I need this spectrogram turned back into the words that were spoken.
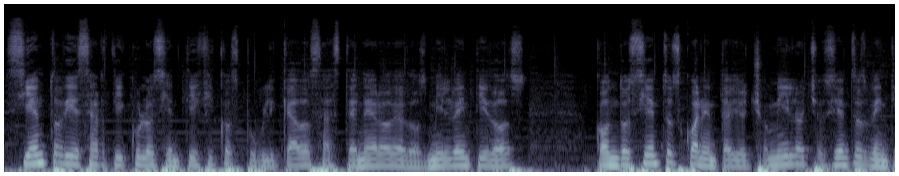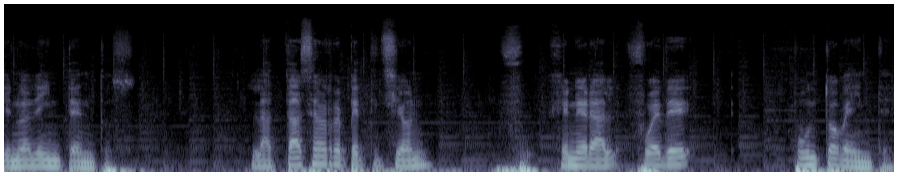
110 artículos científicos publicados hasta enero de 2022 con 248.829 intentos. La tasa de repetición general fue de 0.20.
